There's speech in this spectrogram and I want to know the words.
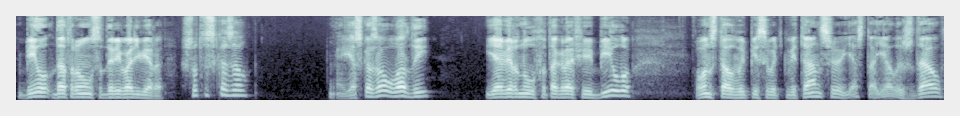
Билл дотронулся до револьвера. — Что ты сказал? — Я сказал, лады. Я вернул фотографию Биллу. Он стал выписывать квитанцию. Я стоял и ждал.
